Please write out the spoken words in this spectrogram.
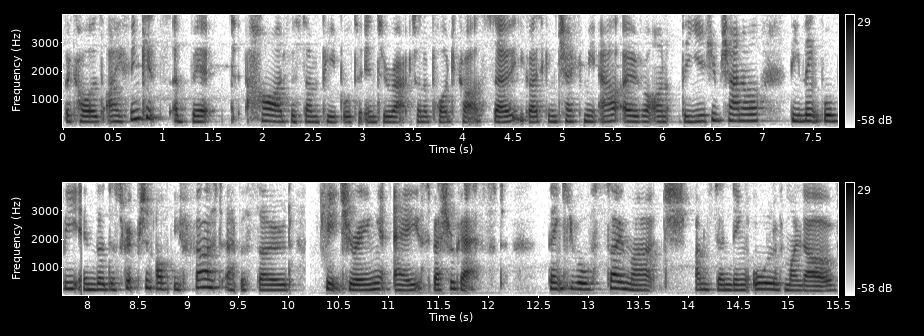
because I think it's a bit hard for some people to interact on a podcast. So, you guys can check me out over on the YouTube channel. The link will be in the description of the first episode featuring a special guest. Thank you all so much. I'm sending all of my love,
